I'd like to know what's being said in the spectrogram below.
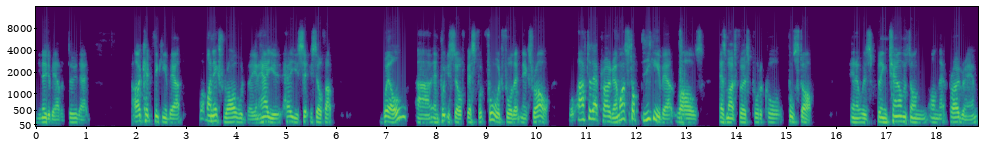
you need to be able to do that. I kept thinking about what my next role would be and how you how you set yourself up well uh, and put yourself best foot forward for that next role. Well, after that program, I stopped thinking about roles as my first port of call, full stop. And it was being challenged on, on that program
